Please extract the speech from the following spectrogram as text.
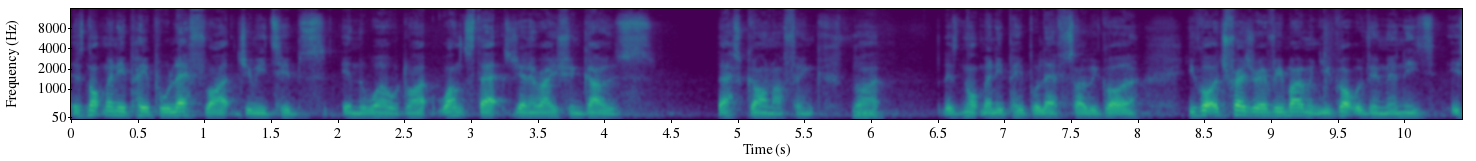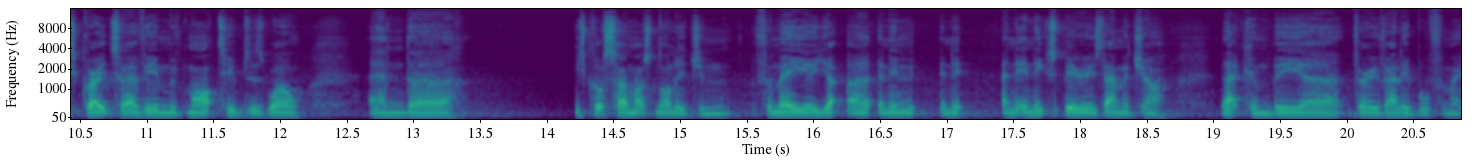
there's not many people left like Jimmy Tibbs in the world. Like once that generation goes, that's gone. I think. Like there's not many people left, so we got to you got to treasure every moment you've got with him, and he's it's great to have him with Mark Tibbs as well, and. Uh, he's got so much knowledge, and for me, a, yo- uh, an, in, an, an inexperienced amateur, that can be uh, very valuable for me.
